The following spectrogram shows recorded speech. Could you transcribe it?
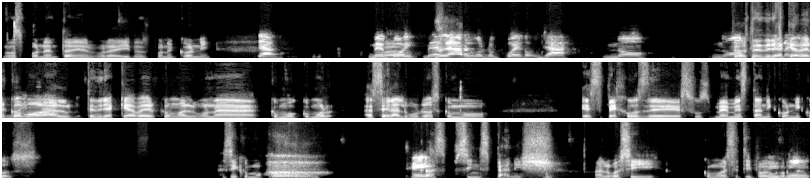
Nos ponen también por ahí, nos pone Connie. Ya, me voy, me largo, no puedo, ya, no. No, Pero tendría que haber como tendría que haber como alguna, como, como hacer algunos como espejos de sus memes tan icónicos así como sí. Spanish, algo así, como ese tipo de cosas.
